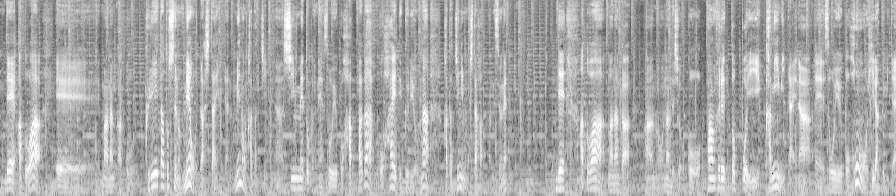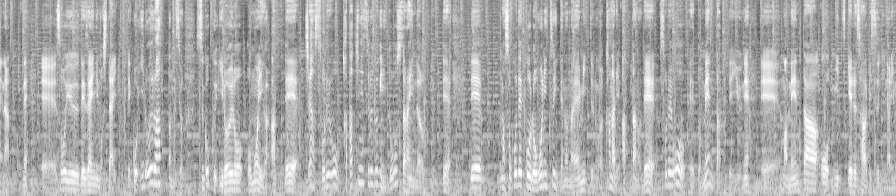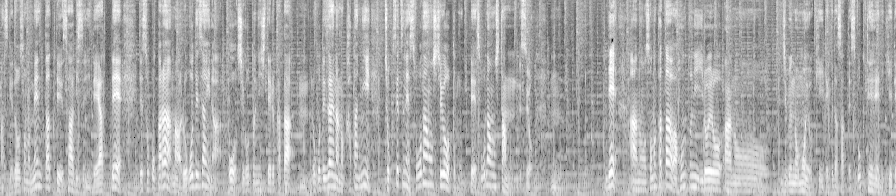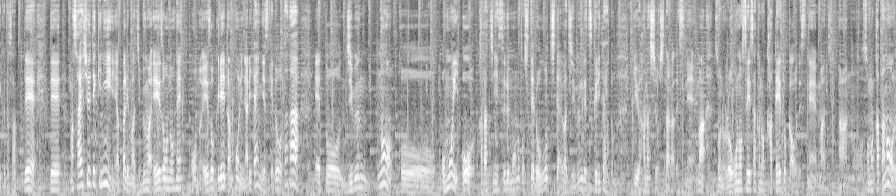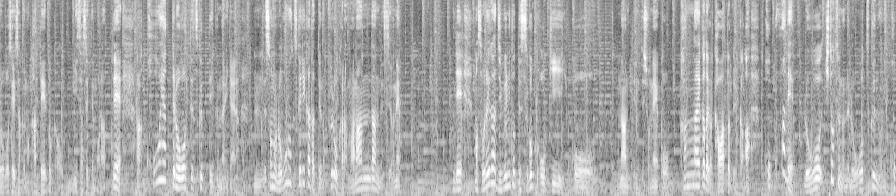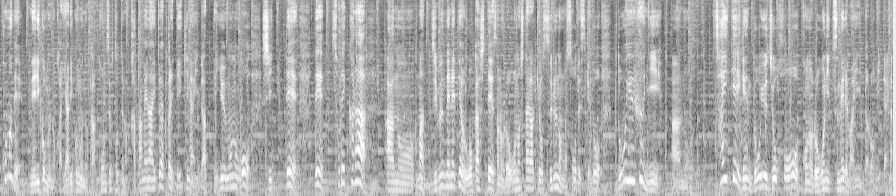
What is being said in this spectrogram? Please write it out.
であとは、えー、まあなんかこうクリエイターとしての目を出したいみたいな目の形新芽とかねそういうこう葉っぱがこう生えてくるような形にもしたかったんですよね。であとはまあなんかあのなでしょうこうパンフレットっぽい紙みたいな、えー、そういうこう本を開くみたいな、ねえー、そういうデザインにもしたいって言っていろいろあったんですよ。すごくいろいろ思いがあってじゃあそれを形にする時にどうしたらいいんだろうって言ってでまあ、そこでこうロゴについての悩みっていうのがかなりあったのでそれを、えーと、メンタっていうね、えー、まあ、メンターを見つけるサービスになりますけどそのメンタっていうサービスに出会ってでそこからまあロゴデザイナーを仕事にしてる方、うん、ロゴデザイナーの方に直接ね相談をしようと思って相談をしたんですよ。うんであのその方は本当にいろいろ自分の思いを聞いてくださってすごく丁寧に聞いてくださってで、まあ、最終的にやっぱりまあ自分は映像のね方の映像クリエイターの方になりたいんですけどただ、えっと、自分のこう思いを形にするものとしてロゴ自体は自分で作りたいという話をしたらですね、まあ、そのロゴの制作の過程とかをですね、まあ、あのその方のロゴ制作の過程とかを見させてもらってあこうやってロゴって作っていくんだみたいな、うん、でそのロゴの作り方っていうのをプロから学んだんですよね。で、まあ、それが自分にとってすごく大きいこう何て言うんでしょうねこう考え方が変わったというかあここまでロゴ一つのねロゴを作るのにここまで練り込むのかやり込むのかコンセプトっていうのを固めないとやっぱりできないんだっていうものを知ってでそれからあのまあ、自分でね手を動かしてそのロゴの下書きをするのもそうですけどどういうふうにあの最低限どういう情報をこのロゴに詰めればいいんだろうみたいな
